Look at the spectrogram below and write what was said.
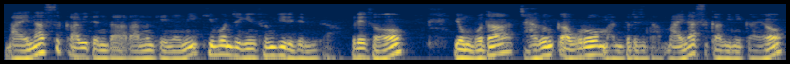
마이너스 값이 된다라는 개념이 기본적인 성질이 됩니다. 그래서 0보다 작은 값으로 만들어진다. 마이너스 값이니까요.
